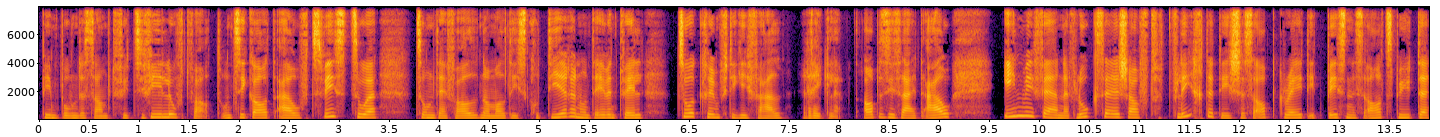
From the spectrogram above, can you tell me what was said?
beim Bundesamt für Zivilluftfahrt. Und sie geht auch auf die Swiss zu, um den Fall nochmal diskutieren und eventuell zukünftige Fälle regeln. Aber sie sagt auch, inwiefern eine Fluggesellschaft verpflichtet ist, ein Upgrade in die Business anzubieten,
